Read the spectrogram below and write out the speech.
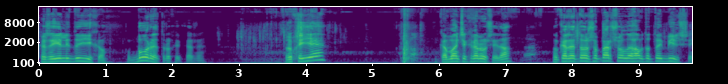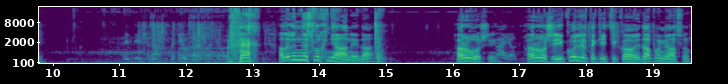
Каже, єлі доїхав. Боре трохи каже. Трохи є? Кабанчик хороший, да? Да. Ну каже, того, що першого легав, то той більший. Ти більше, так? Хотів зараз. Але він не слухняний, да? Хороший. Хороший. І колір такий цікавий, да, по м'ясу?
